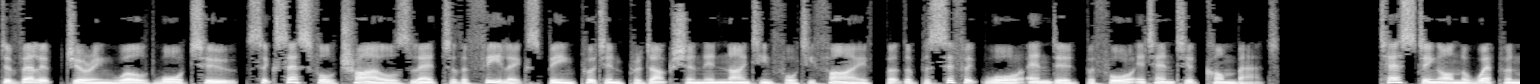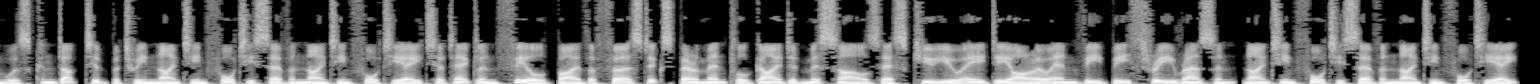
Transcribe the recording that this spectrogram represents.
Developed during World War II, successful trials led to the Felix being put in production in 1945, but the Pacific War ended before it entered combat. Testing on the weapon was conducted between 1947–1948 at Eglin Field by the first experimental guided missiles SQUADRON VB-3 Razon 1947–1948.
